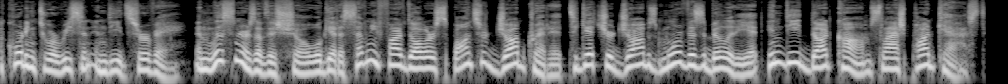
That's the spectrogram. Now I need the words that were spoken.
according to a recent Indeed survey. And listeners of this show will get a $75 sponsored job credit to get your jobs more visibility at Indeed.com slash podcast.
